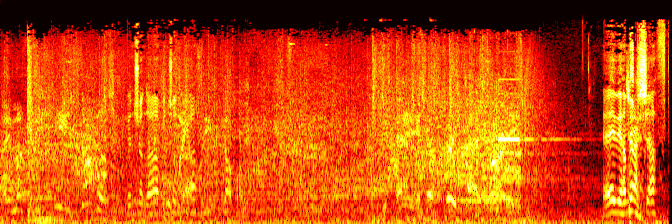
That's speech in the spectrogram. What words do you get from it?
I must be seeing double. Bin schon da, bin schon da. Hey, it's a free bag party. Hey, wir haben's Tja. geschafft.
